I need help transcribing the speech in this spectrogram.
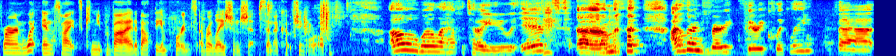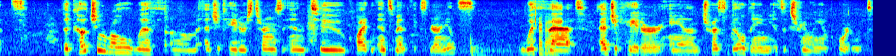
fern what insights can you provide about the importance of relationships in a coaching role Oh well, I have to tell you, it. Um, I learned very, very quickly that the coaching role with um, educators turns into quite an intimate experience with that educator, and trust building is extremely important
